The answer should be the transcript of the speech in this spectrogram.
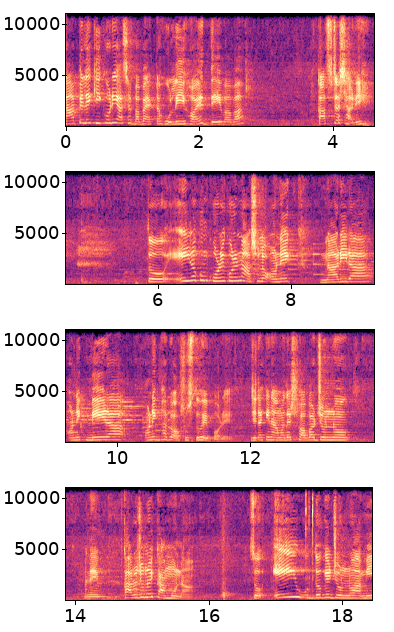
না পেলে কি করি? আচ্ছা বাবা, একটা হলেই হয়, দে বাবা, কাজটা সারি। তো এই রকম করে করে না আসলে অনেক নারীরা, অনেক মেয়েরা অনেকভাবে অসুস্থ হয়ে পড়ে, যেটা কিনা আমাদের সবার জন্য মানে কারোর জন্যই কাম্য না। সো এই উদ্যোগের জন্য আমি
